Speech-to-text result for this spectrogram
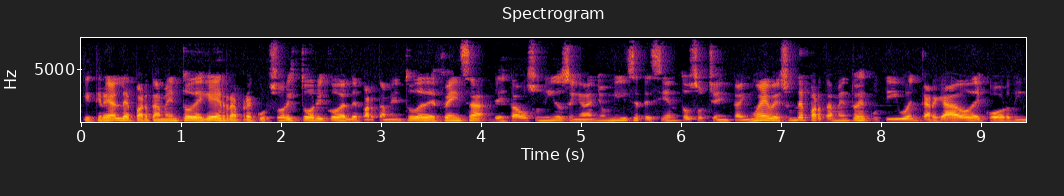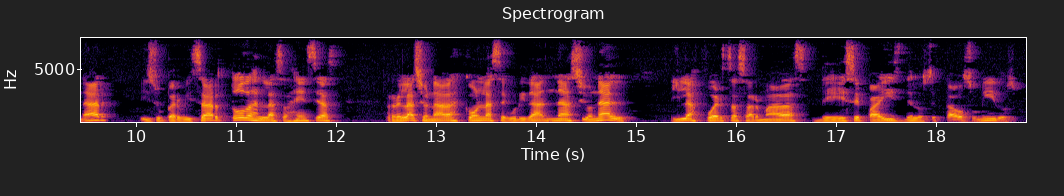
que crea el Departamento de Guerra, precursor histórico del Departamento de Defensa de Estados Unidos en el año 1789. Es un departamento ejecutivo encargado de coordinar y supervisar todas las agencias relacionadas con la seguridad nacional y las Fuerzas Armadas de ese país, de los Estados Unidos.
